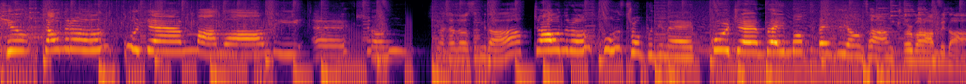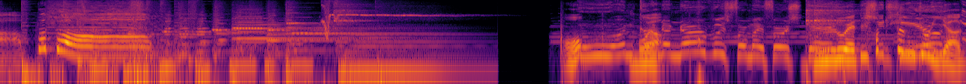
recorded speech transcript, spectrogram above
휴! 자 오늘은 꿀잼 만화 리액션 시간 찾아왔습니다 자 오늘은 콘스트로프님의 꿀잼 레인보우 프렌즈 영상 출발합니다 뽀뽀 어? Oh, 뭐야? 블루의 첫 등교? 이야기?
